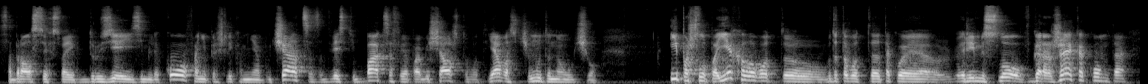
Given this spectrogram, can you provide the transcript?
собрал всех своих друзей и земляков, они пришли ко мне обучаться за 200 баксов, я пообещал, что вот я вас чему-то научу. И пошло-поехало вот, э, вот это вот э, такое ремесло в гараже каком-то –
